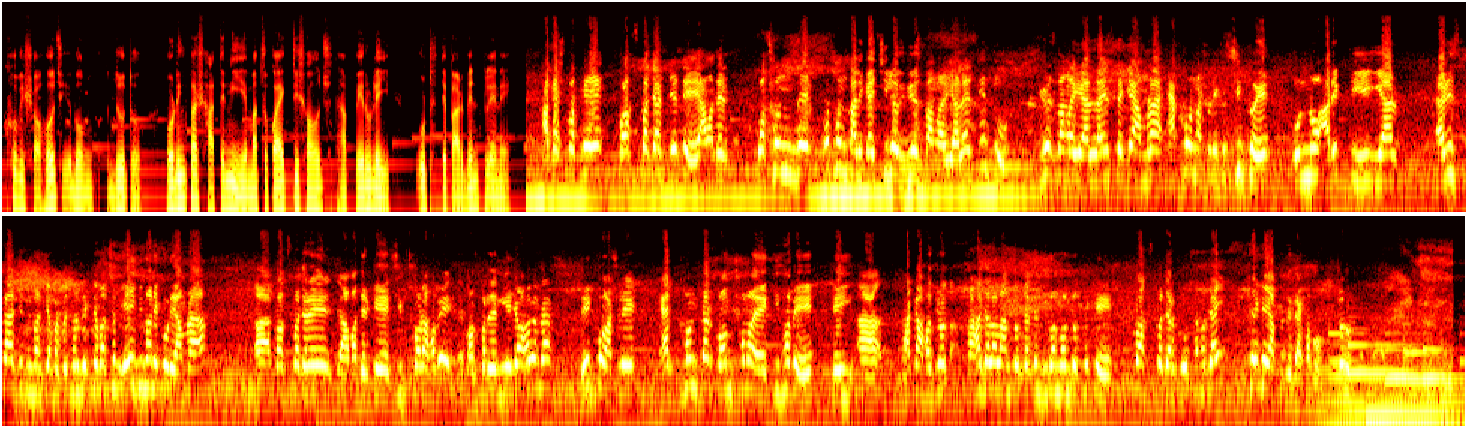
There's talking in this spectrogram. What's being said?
খুবই সহজ এবং দ্রুত। বোর্ডিং পাস হাতে নিয়ে মাত্র কয়েকটি সহজ ধাপ পেরুলেই উঠতে পারবেন প্লেনে। আকাশপথে কক্সবাজার যেতে আমাদের পছন্দের প্রথম তালিকায় ছিল ইউএস বাংলা এয়ারলাইন্স, কিন্তু ইউএস বাংলা এয়ারলাইন্স থেকে আমরা এখন আসলে একটু শিফট হয়ে অন্য আরেকটি এয়ার অ্যারিস্টা যে বিমানটি আমার পেছনে দেখতে পাচ্ছেন, এই বিমানে করে আমরা কক্সবাজারে আমাদেরকে শিফট করা হবে, কক্সবাজারে নিয়ে যাওয়া হবে। আমরা দেখব আসলে এক ঘণ্টার কম সময়ে কীভাবে এই ঢাকা হজরত শাহজালাল আন্তর্জাতিক বিমানবন্দর থেকে কক্সবাজার পৌঁছানো যায় সেটাই আপনাদের দেখাবো। চলুন।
